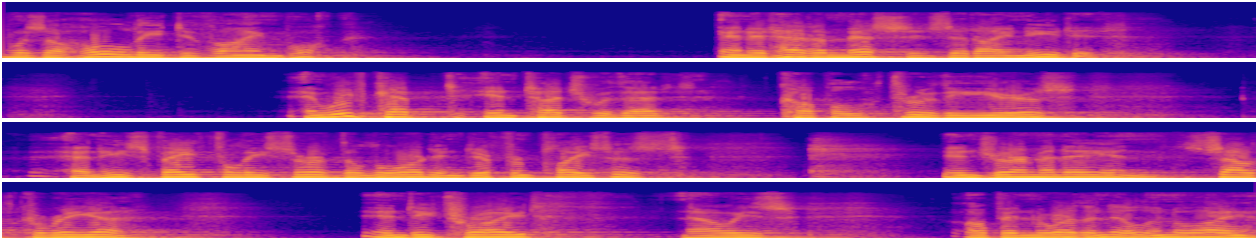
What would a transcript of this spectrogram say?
was a holy divine book. And it had a message that I needed. And we've kept in touch with that couple through the years. And he's faithfully served the Lord in different places in Germany and South Korea, in Detroit. Now he's up in northern Illinois.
